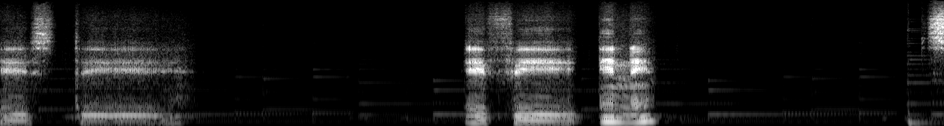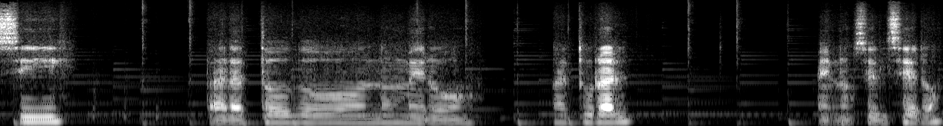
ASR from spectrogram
Este fn si para todo número natural menos el cero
